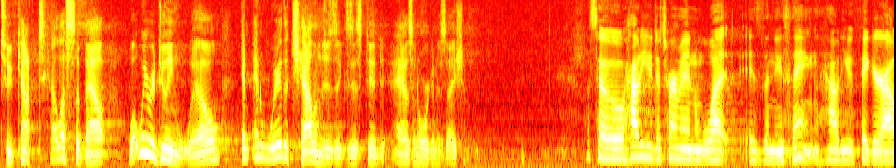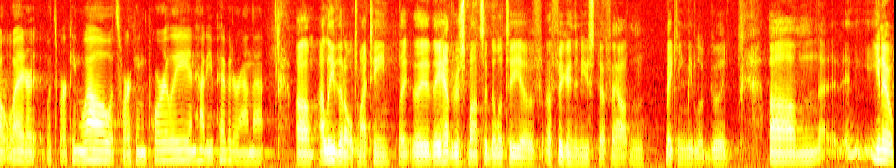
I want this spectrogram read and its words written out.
to kind of tell us about what we were doing well and, and where the challenges existed as an organization. So, how do you determine what is the new thing? How do you figure out what are, what's working well, what's working poorly, and how do you pivot around that? Um, I leave that all to my team. They, they, they have the responsibility of, of, figuring the new stuff out and making me look good. Um, you know,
